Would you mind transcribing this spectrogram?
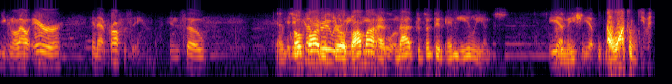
you can allow error in that prophecy. And so And so far, true, Mr. Obama has not presented any aliens yeah, to the nation. yep. I want to give it.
